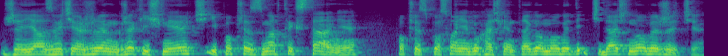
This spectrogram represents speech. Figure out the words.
że ja zwyciężyłem grzech i śmierć i poprzez zmartwychwstanie, poprzez posłanie Ducha Świętego mogę Ci dać nowe życie.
